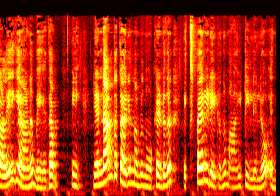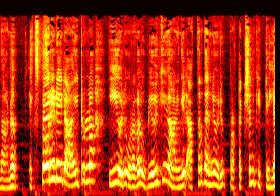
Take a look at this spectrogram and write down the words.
കളയുകയാണ് ഭേദം. ഇനി രണ്ടാമത്തെ കാര്യം നമ്മൾ നോക്കേണ്ടത് എക്സ്പയറി ഡേറ്റ് ഒന്നും ആയിട്ടില്ലല്ലോ എന്നാണ്. എക്സ്പയറി ഡേറ്റ് ആയിട്ടുള്ള ഈ ഒരു ഉറകൾ ഉപയോഗിക്കുകയാണെങ്കിൽ അത്ര തന്നെ ഒരു പ്രൊട്ടക്ഷൻ കിട്ടില്ല.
